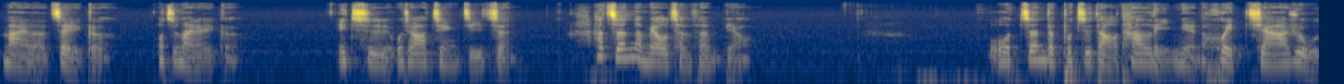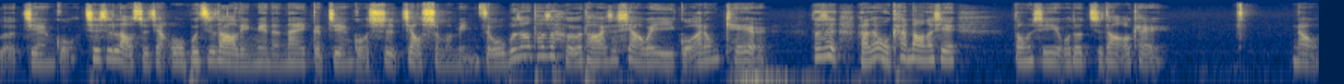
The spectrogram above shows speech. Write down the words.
买了这个，我只买了一个，一吃我就要进急诊。它真的没有成分表，我真的不知道它里面会加入了坚果。其实老实讲，我不知道里面的那一个坚果是叫什么名字，我不知道它是核桃还是夏威夷果。I don't care。但是，反正我看到那些东西，我都知道。OK，No，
